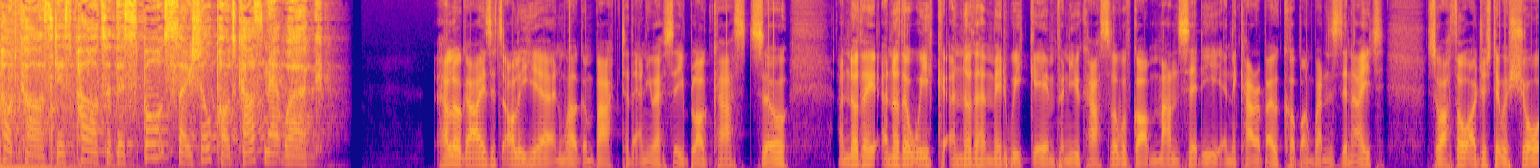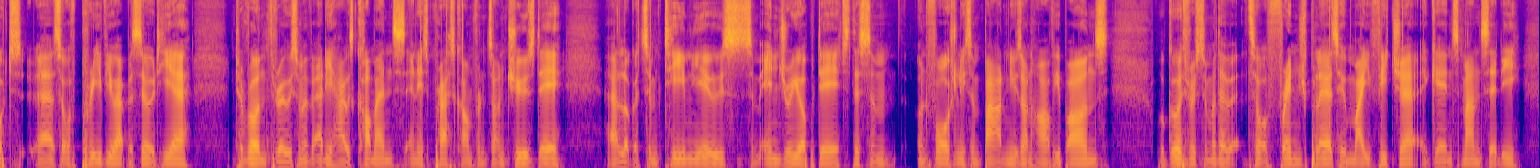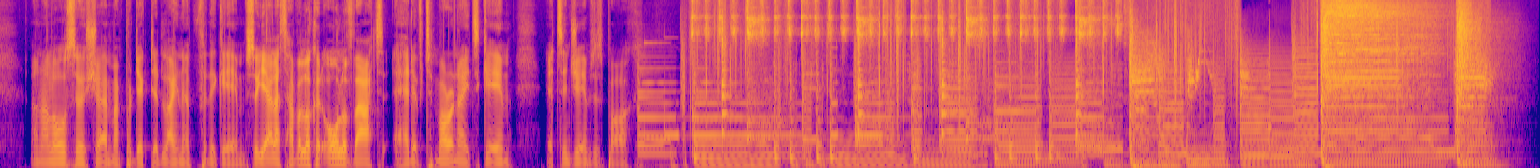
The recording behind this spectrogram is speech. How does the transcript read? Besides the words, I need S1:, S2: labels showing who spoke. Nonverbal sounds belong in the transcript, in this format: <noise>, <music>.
S1: podcast is part of the Sports Social Podcast Network.
S2: Hello, guys. It's Olly here, and welcome back to the NUFC blogcast. So, another another week, another midweek game for Newcastle. We've got Man City in the Carabao Cup on Wednesday night. So, I thought I'd just do a short uh, sort of preview episode here to run through some of Eddie Howe's comments in his press conference on Tuesday. Uh, look at some team news, some injury updates. There's some, unfortunately, some bad news on Harvey Barnes. We'll go through some of the sort of fringe players who might feature against Man City, and I'll also share my predicted lineup for the game. So, yeah, let's have a look at all of that ahead of tomorrow night's game at St James's Park.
